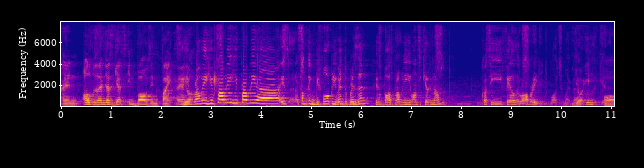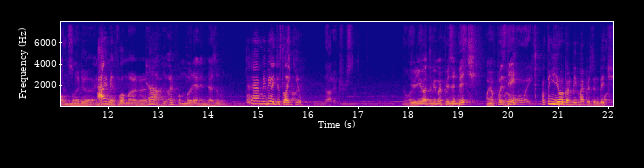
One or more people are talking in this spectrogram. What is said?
and all of a sudden just gets involved in fights? You he know? probably, he probably, he probably, uh, is something before he went to prison. His boss probably wants to kill him now, cause he failed the robbery. need to watch my back You're in for it, that's all. murder. And I'm in for murder. Yeah, you're in for murder and embezzlement. Eh, maybe I just like you. Not interested. No, You really want to be my prison bitch on your first day? I think you're gonna be my prison bitch.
